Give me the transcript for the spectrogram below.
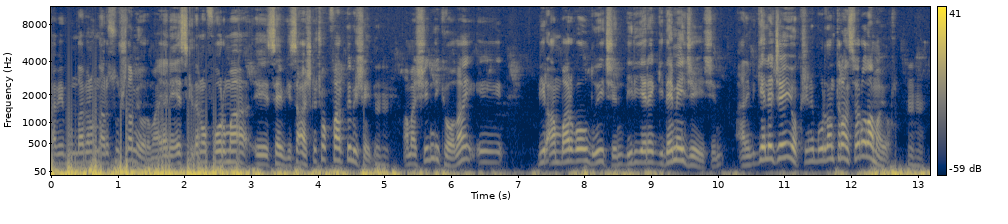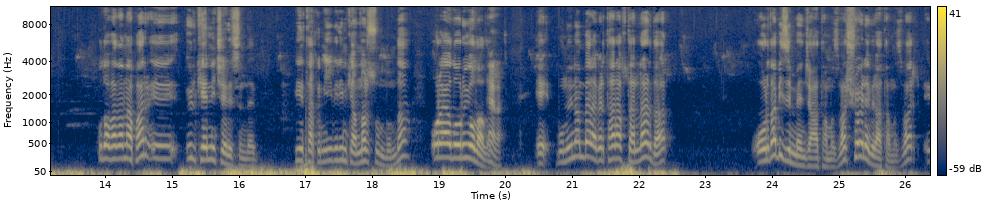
tabi bunda ben onları suçlamıyorum. Yani eskiden o forma e, sevgisi, aşkı çok farklı bir şeydi. Hı hı. Ama şimdiki olay e, bir ambargo olduğu için, bir yere gidemeyeceği için, hani bir geleceği yok. Şimdi buradan transfer olamıyor. Hı hı. Bu da ne yapar? E, ülkenin içerisinde bir takım iyi bir imkanlar sunduğunda oraya doğru yol alır. Evet. E, bununla beraber taraftarlar da orada bizim bence hatamız var. Şöyle bir hatamız var. E,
